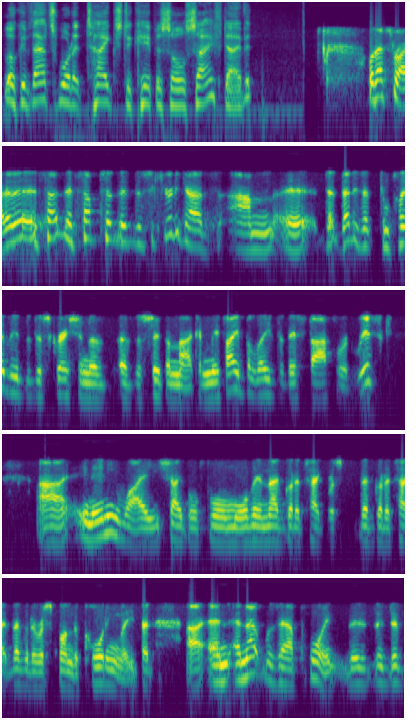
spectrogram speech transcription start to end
look, if that's what it takes to keep us all safe, David. Well, that's right. It's, it's up to the, the security guards. Um, uh, that, that is completely at the discretion of, of the supermarket. And if they believe that their staff are at risk uh, in any way, shape, or form, well, then they've got to take they've got to take they've got to respond accordingly. But uh, and and that was our point. The, the,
